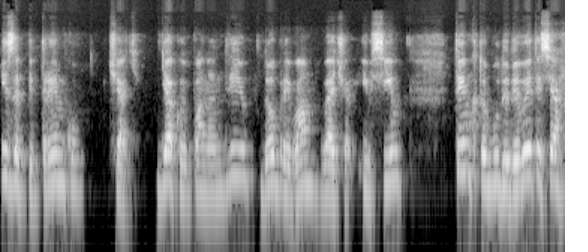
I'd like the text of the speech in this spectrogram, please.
і за підтримку в чаті. Дякую, пане Андрію. Добрий вам вечір і всім тим, хто буде дивитися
